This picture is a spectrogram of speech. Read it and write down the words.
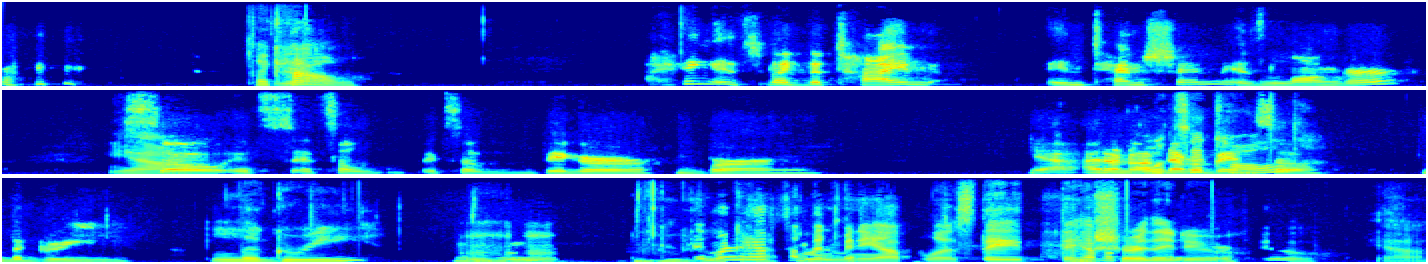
Like Yeah. how? I think it's like the time intention is longer. yeah So it's it's a it's a bigger burn. Yeah, I don't know. I've What's never been called? so Lagree. Lagree? Mhm. Mhm. they might have some in minneapolis they they I'm have a sure they do. too yeah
